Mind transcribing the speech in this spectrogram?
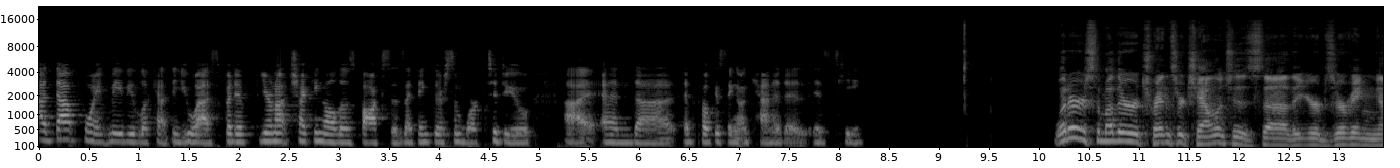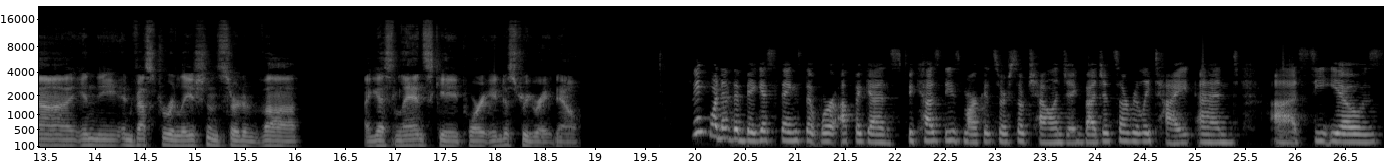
At that point, maybe look at the U.S. But if you're not checking all those boxes, I think there's some work to do, uh, and uh, and focusing on Canada is key. What are some other trends or challenges uh, that you're observing uh, in the investor relations sort of, uh, I guess, landscape or industry right now? I think one of the biggest things that we're up against because these markets are so challenging, budgets are really tight, and uh, CEOs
